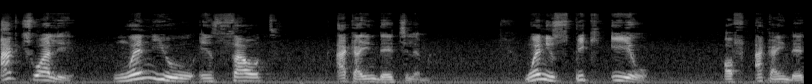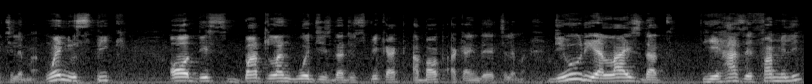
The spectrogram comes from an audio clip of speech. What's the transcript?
Actually, when you insult Hakainde Hichilema, when you speak ill of Hakainde Hichilema, when you speak all these bad languages that you speak about Hakainde Hichilema, do you realize that he has a family?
